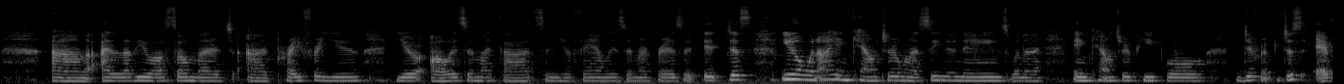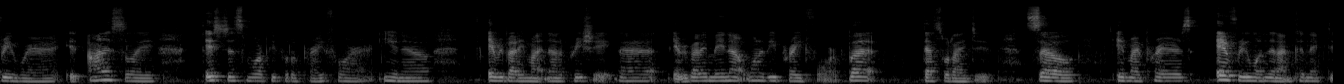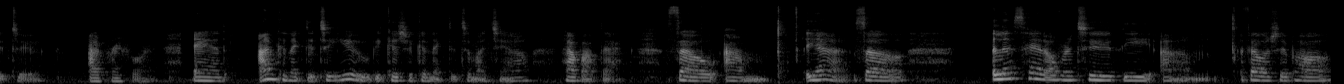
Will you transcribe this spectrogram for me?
Um, I love you all so much. I pray for you. You're always in my thoughts, and your families and my prayers. It, it just, you know, when I encounter, when I see new names, when I encounter people different, just everywhere. It honestly, it's just more people to pray for. You know, everybody might not appreciate that. Everybody may not want to be prayed for, but that's what I do. So in my prayers, everyone that I'm connected to, I pray for. And I'm connected to you because you're connected to my channel. How about that? So, um, yeah, so let's head over to the um, fellowship hall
